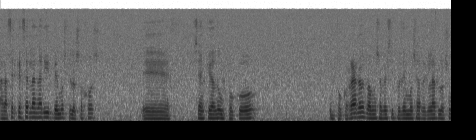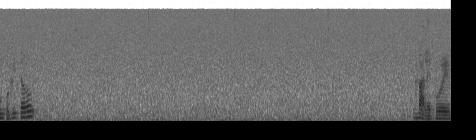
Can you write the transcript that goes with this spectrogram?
Al hacer crecer la nariz vemos que los ojos eh, se han quedado un poco un poco raros. Vamos a ver si podemos arreglarlos un poquito. Vale, pues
